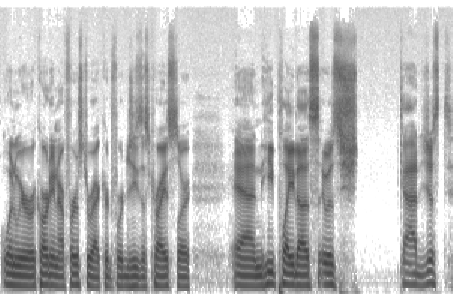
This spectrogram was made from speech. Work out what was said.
when we were recording our first record for Jesus Chrysler, and he played us. It was, sh- God, just.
